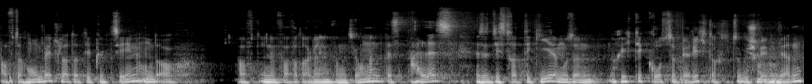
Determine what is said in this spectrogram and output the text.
auf der Homepage laut Artikel 10 und auch auf, in den vorvertraglichen Informationen, das alles, also die Strategie, da muss ein richtig großer Bericht auch dazu geschrieben mhm. werden,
